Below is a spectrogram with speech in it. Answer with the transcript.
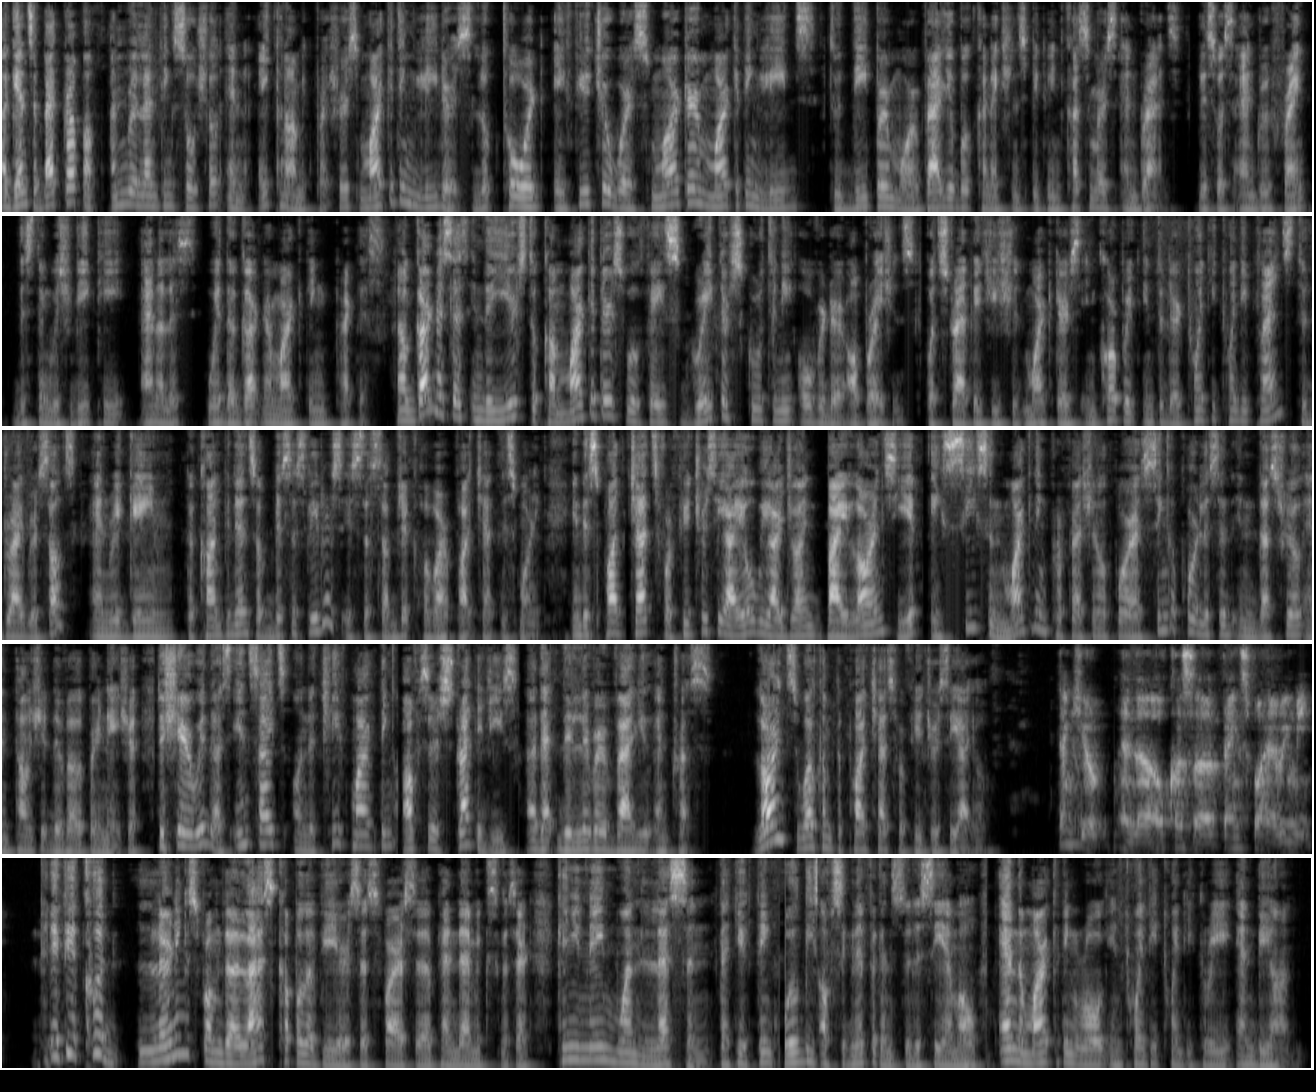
Against a backdrop of unrelenting social and economic pressures, marketing leaders look toward a future where smarter marketing leads to deeper, more valuable connections between customers and brands. This was Andrew Frank, Distinguished VP Analyst with the Gartner Marketing Practice. Now, Gartner says in the years to come, marketers will face greater scrutiny over their operations. What strategies should marketers incorporate into their 2020 plans to drive results and regain the confidence of business leaders is the subject of our pod chat this morning. In this Podchats for Future CIO, we are joined by Lawrence Yip, a seasoned marketing professional for a Singapore-listed industrial and township developer in Asia, to share with us insights insights on the Chief Marketing Officer's strategies uh, that deliver value and trust. Lawrence, welcome to Podcast for Future CIO. Thank you. And uh, of course, uh, thanks for having me. If you could, learnings from the last couple of years as far as the pandemic is concerned, can you name one lesson that you think will be of significance to the CMO and the marketing role in 2023 and beyond?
